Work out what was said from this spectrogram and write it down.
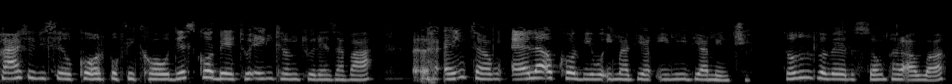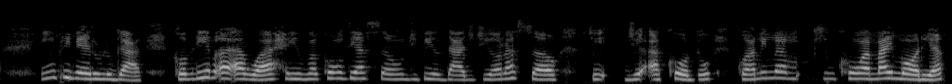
parte de seu corpo ficou descoberto enquanto rezava, então ela o cobriu imediatamente. Todos os louvores são para Allah. Em primeiro lugar, cobrir a arwah e uma condição de verdade de oração de, de acordo com a, com a memória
